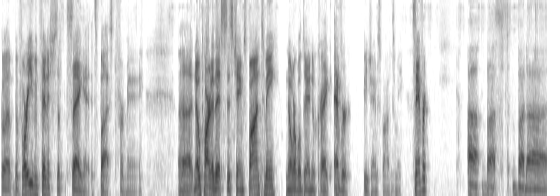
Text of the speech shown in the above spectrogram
But before you even finish saying it, it's bust for me. Uh, no part of this is James Bond to me, nor will Daniel Craig ever be James Bond to me. Sanford? Uh, bust. But uh,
